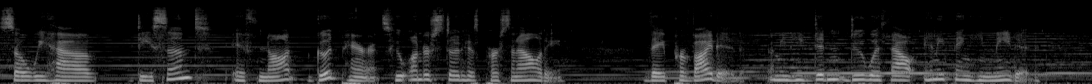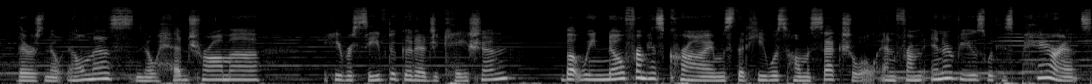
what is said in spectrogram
So we have decent, if not good parents who understood his personality they provided. I mean, he didn't do without anything he needed. There's no illness, no head trauma. He received a good education. But we know from his crimes that he was homosexual, and from interviews with his parents,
